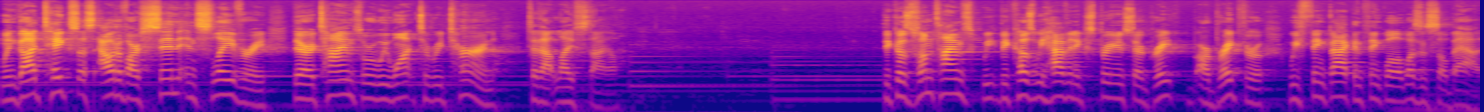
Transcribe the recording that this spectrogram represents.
When God takes us out of our sin and slavery, there are times where we want to return to that lifestyle. Because sometimes, we, because we haven't experienced our, great, our breakthrough, we think back and think, well, it wasn't so bad.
